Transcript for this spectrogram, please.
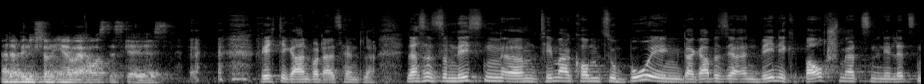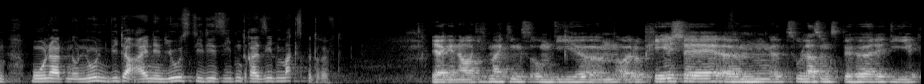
Ja, da bin ich schon eher bei Haus des Geldes. Richtige Antwort als Händler. Lass uns zum nächsten ähm, Thema kommen, zu Boeing. Da gab es ja ein wenig Bauchschmerzen in den letzten Monaten und nun wieder eine News, die die 737 MAX betrifft. Ja, genau. Diesmal ging es um die ähm, europäische ähm, Zulassungsbehörde, die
